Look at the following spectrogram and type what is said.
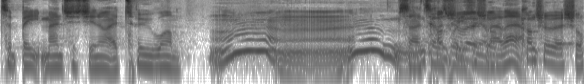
to beat Manchester United two one. Mm, So tell us what you think about that. Controversial,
